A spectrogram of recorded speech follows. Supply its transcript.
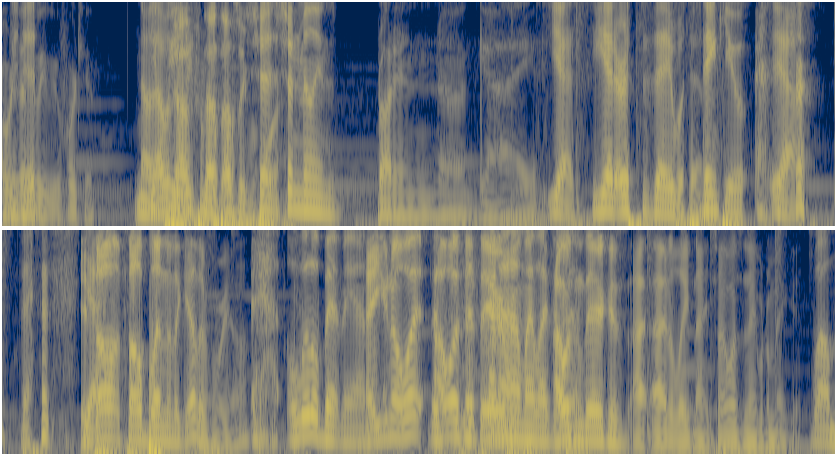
Or was they that did? the week before too? No, that was the week from before. Shen, Shen Millions brought in a guy. Yes, he had Earth to Zay with him. Thank you. Yeah. It's Yes. all it's all blending together for you, huh? A little bit, man. Hey, you know what? I That's- wasn't that's there. kinda how my life I has wasn't been. there because I, I had a late night, so I wasn't able to make it. Well,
